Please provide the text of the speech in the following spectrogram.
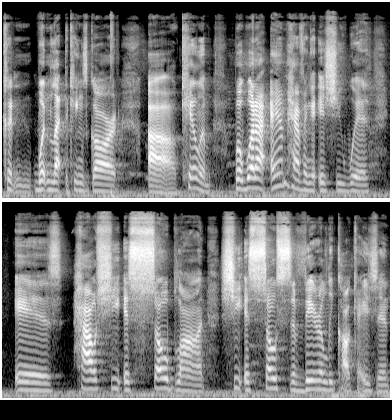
couldn't wouldn't let the king's guard uh, kill him. But what I am having an issue with is how she is so blonde, she is so severely Caucasian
